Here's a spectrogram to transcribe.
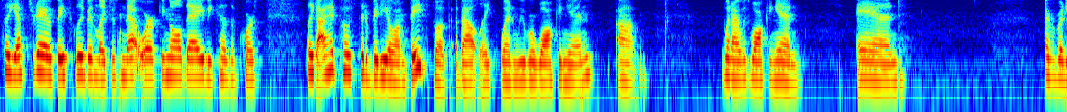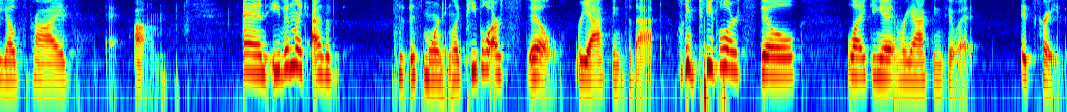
so yesterday I've basically been like just networking all day because of course like I had posted a video on Facebook about like when we were walking in um when I was walking in and everybody yelled surprise um and even like as of to this morning. Like people are still reacting to that. Like people are still liking it and reacting to it. It's crazy.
